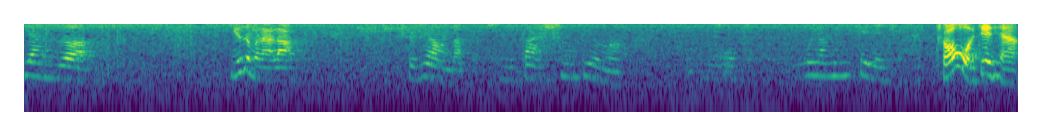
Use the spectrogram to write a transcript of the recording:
燕子你怎么来了？是这样的，你爸生病了，我我想给你借点钱。找我借钱？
